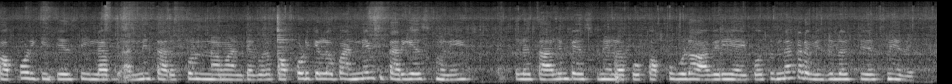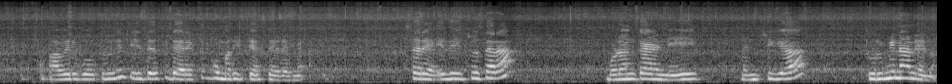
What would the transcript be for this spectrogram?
పప్పు ఉడికిచ్చేసి ఇలా అన్నీ తరుక్కున్నామంటే కూడా పప్పు ఉడికేలోపు అన్నీ తరిగేసుకొని ఇలా తాలింపు వేసుకునే లోపు పప్పు కూడా ఆవిరి అయిపోతుంది. అక్కడ విజులు వచ్చేసినది. ఆవిరిపోతుంది. తీసేసి డైరెక్ట్ గుమ్మరిచ్చేసేయడమే సరే ఇది చూసారా? బుడంకాయ అండి. మంచిగా తురిమినా నేను.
